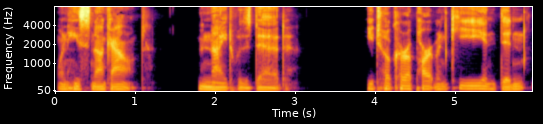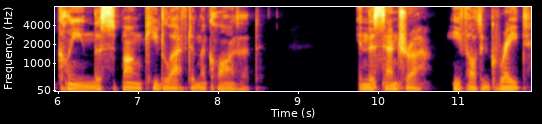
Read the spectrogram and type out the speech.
When he snuck out, the night was dead. He took her apartment key and didn't clean the spunk he'd left in the closet. In the Sentra, he felt a great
